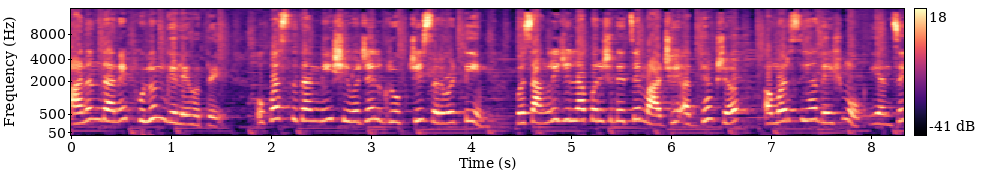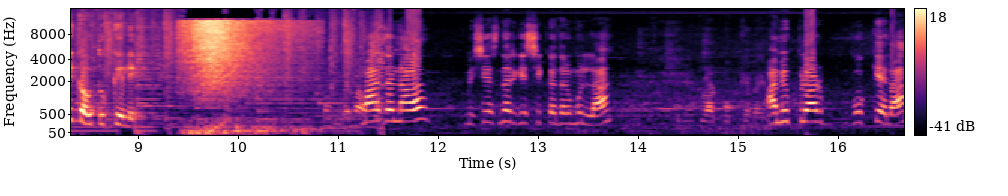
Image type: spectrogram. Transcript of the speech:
आनंदाने फुलून गेले होते. उपस्थितांनी शिवजल ग्रुपची सर्व टीम व सांगली जिल्हा परिषदेचे माजी अध्यक्ष अमरसिंह देशमुख यांचे कौतुक केले. माझं नाव Mrs Nargis Sikandar Mulla. Plot book केला आम्ही प्लॉट बुक केला.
